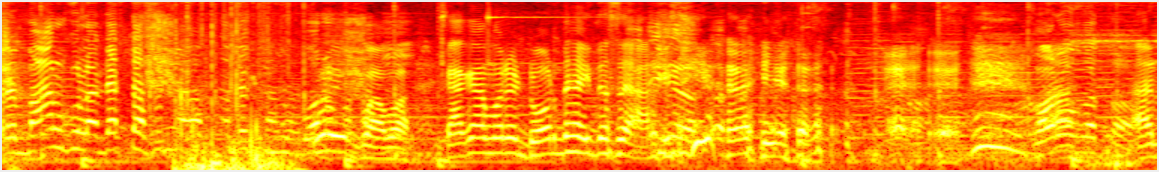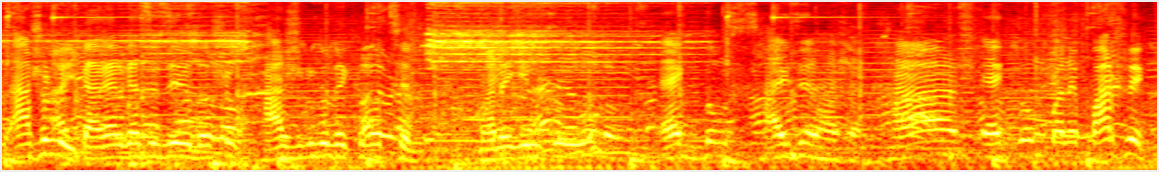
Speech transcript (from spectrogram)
আরে মালগুলা দেখতাছেন না আপনাদের কিন্তু বড় ওরে বাবা কাকা আমার ডর দেখাইতেছে আর আর আসলেই কাকার কাছে যে দর্শক হাঁসগুলো দেখতে পাচ্ছেন মানে কিন্তু একদম সাইজের হাঁস হাঁস একদম মানে পারফেক্ট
